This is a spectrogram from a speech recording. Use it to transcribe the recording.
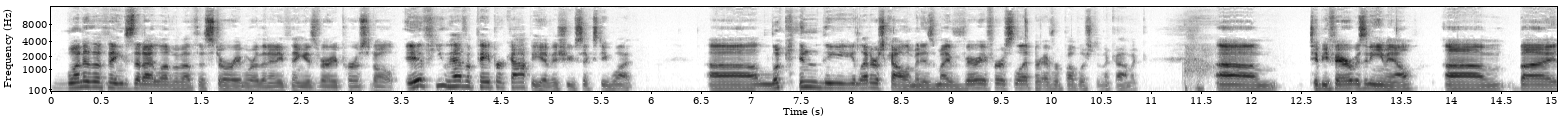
one of the things that I love about this story more than anything is very personal. If you have a paper copy of issue 61, uh, look in the letters column. It is my very first letter ever published in a comic. Um, to be fair, it was an email, um, but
